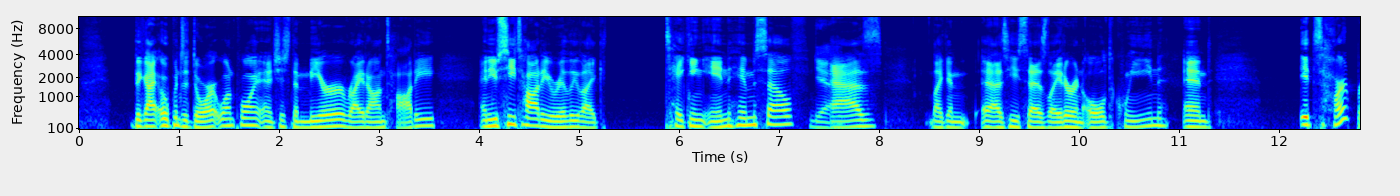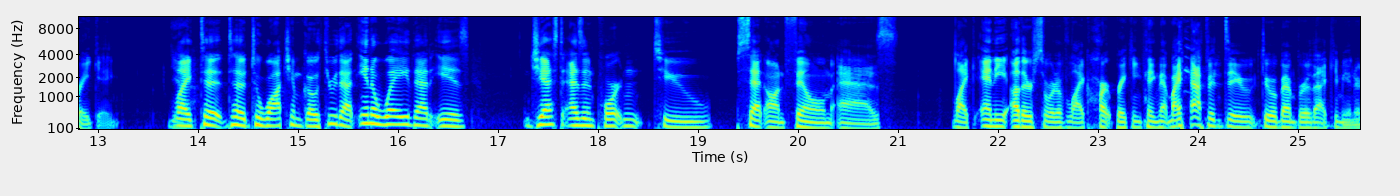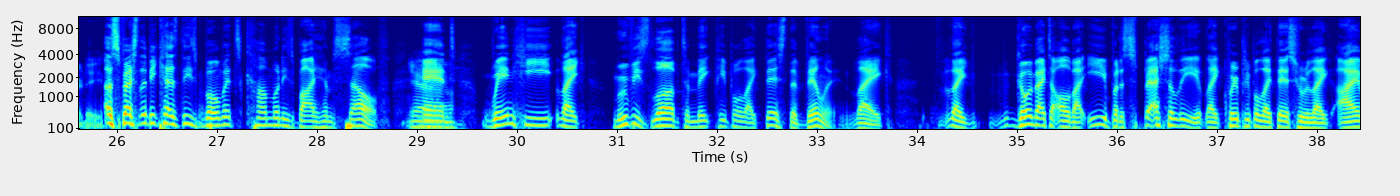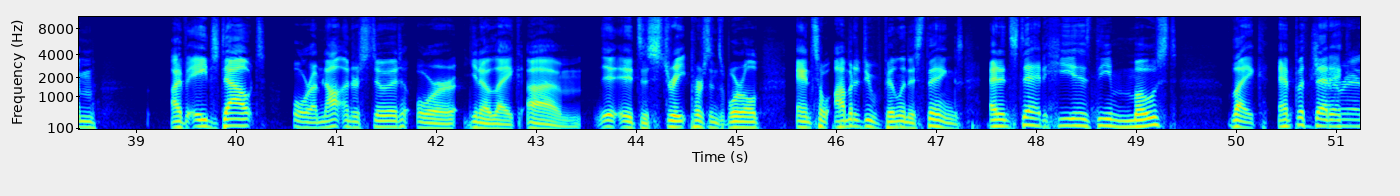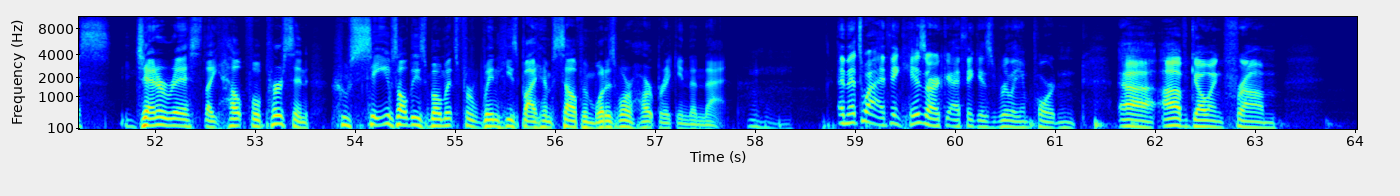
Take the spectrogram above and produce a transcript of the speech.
the guy opens a door at one point and it's just a mirror right on Toddy and you see Toddy really like taking in himself Yeah. as like an as he says later an old queen and it's heartbreaking Yeah. like to, to to watch him go through that in a way that is just as important to set on film as like any other sort of like heartbreaking thing that might happen to to a member of that community Especially because these moments come when he's by himself. Yeah. And when he like movies love to make people like this the villain. Like like going back to All About Eve, but especially like queer people like this who are like, I'm I've aged out or I'm not understood or, you know, like um it, it's a straight person's world and so I'm gonna do villainous things. And instead he is the most like empathetic Generous. generous, like helpful person who saves all these moments for when he's by himself. And what is more heartbreaking than that? And that's why I think his arc I think is really important uh, of going from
